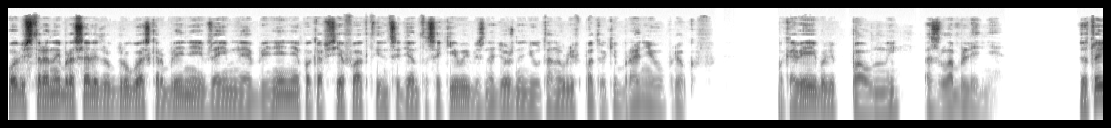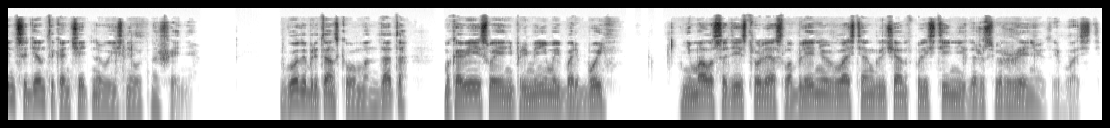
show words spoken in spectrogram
Обе стороны бросали друг другу оскорбления и взаимные обвинения, пока все факты инцидента с Акивой безнадежно не утонули в потоке брани и упреков. Маковеи были полны озлобления. Зато инцидент окончательно выяснил отношения. В годы британского мандата Маковеи своей непримиримой борьбой немало содействовали ослаблению власти англичан в Палестине и даже свержению этой власти.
